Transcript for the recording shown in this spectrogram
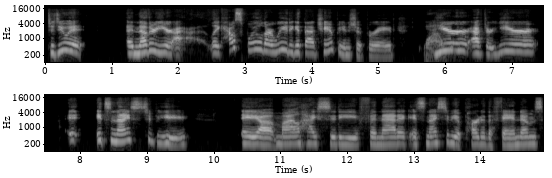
to do it another year. I, like, how spoiled are we to get that championship parade wow. year after year? It it's nice to be a uh, Mile High City fanatic. It's nice to be a part of the fandoms.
